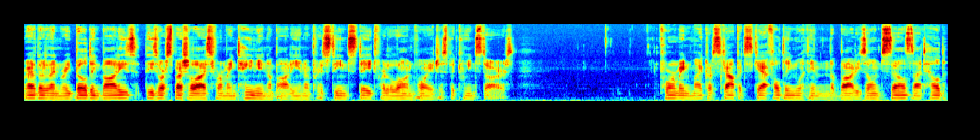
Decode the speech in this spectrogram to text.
Rather than rebuilding bodies, these were specialized for maintaining a body in a pristine state for the long voyages between stars. Forming microscopic scaffolding within the body's own cells that held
